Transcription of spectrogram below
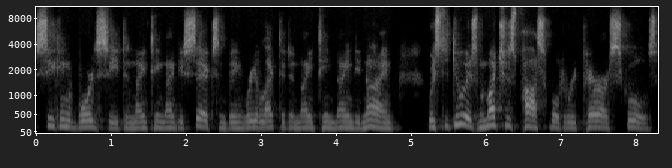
seeking a board seat in 1996 and being reelected in 1999 was to do as much as possible to repair our schools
